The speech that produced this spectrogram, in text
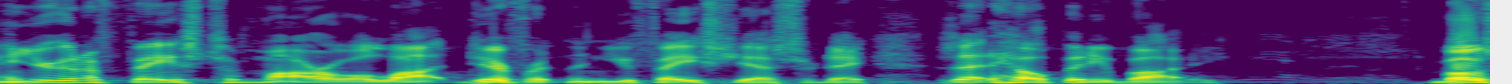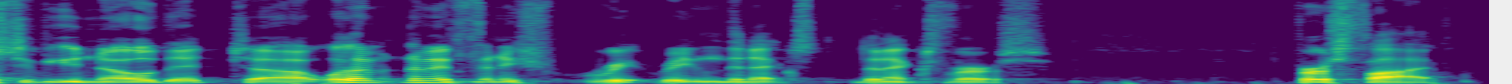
and you're going to face tomorrow a lot different than you faced yesterday. Does that help anybody? Most of you know that. Uh, well, let me, finish re- reading the next, the next verse. Verse 5.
